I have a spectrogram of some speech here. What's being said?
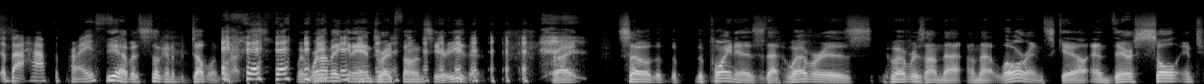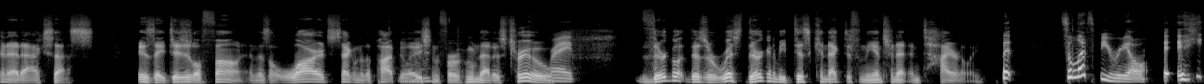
about half the price. Yeah, but it's still going to be doubling price. We're not making Android phones here either, right? So the, the, the point is that whoever is whoever is on that on that lower end scale and their sole internet access is a digital phone, and there's a large segment of the population mm-hmm. for whom that is true. Right. They're go- there's a risk they're going to be disconnected from the internet entirely. But so let's be real. He,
